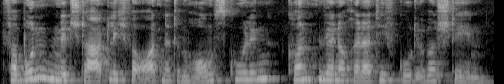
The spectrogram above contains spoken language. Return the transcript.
verbunden mit staatlich verordnetem Homeschooling, konnten wir noch relativ gut überstehen.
